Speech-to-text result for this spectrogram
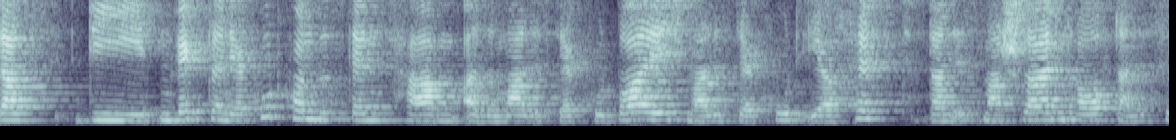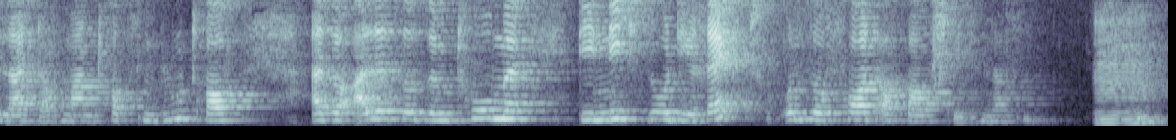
dass die ein Wechseln der Kotkonsistenz haben. Also mal ist der Kot weich, mal ist der Kot eher fest, dann ist mal Schleim drauf, dann ist vielleicht auch mal ein Tropfen Blut drauf. Also alles so Symptome, die nicht so direkt und sofort auf Bauch schließen lassen. Mhm.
